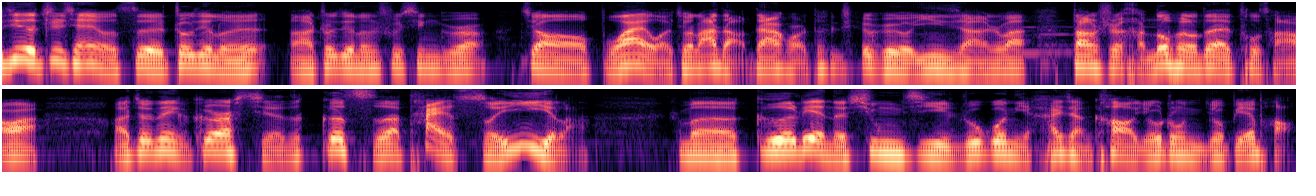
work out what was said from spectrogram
记得之前有次周杰伦啊，周杰伦出新歌叫《不爱我就拉倒》，大家伙儿对这个歌有印象是吧？当时很多朋友都在吐槽啊啊，就那个歌写的歌词啊太随意了。什么割裂的胸肌？如果你还想靠，有种你就别跑。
